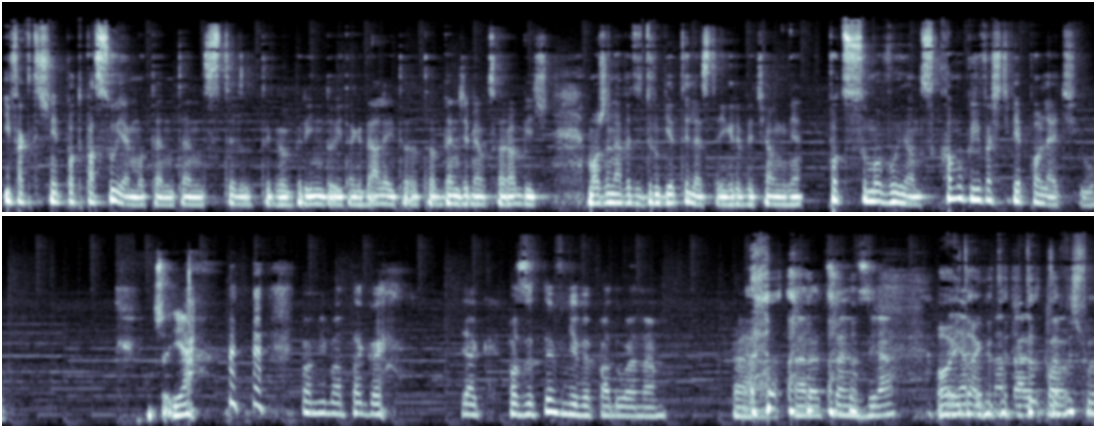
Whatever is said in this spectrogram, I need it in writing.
i faktycznie podpasuje mu ten, ten styl tego grindu i tak dalej, to, to będzie miał co robić. Może nawet drugie tyle z tej gry wyciągnie. Podsumowując, komu byś właściwie polecił? Znaczy ja, pomimo tego, jak pozytywnie wypadła nam ta, ta recenzja. Oj, ja tak, to, to, to wyszło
